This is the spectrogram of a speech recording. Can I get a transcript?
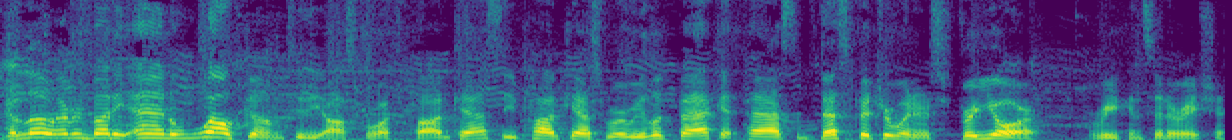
Hello, everybody, and welcome to the Oscar Watch Podcast, the podcast where we look back at past Best Picture winners for your reconsideration.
